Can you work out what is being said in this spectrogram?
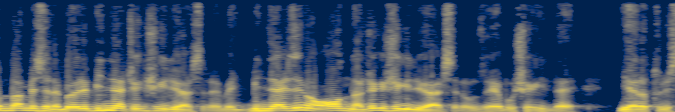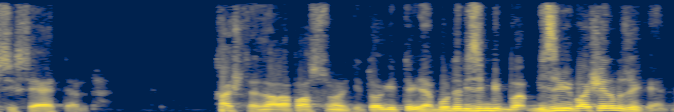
Bundan bir sene böyle binlerce kişi gidiyor her sene. Binlerce değil mi? Onlarca kişi gidiyor her sene uzaya bu şekilde yarı turistik seyahatlerle. Kaç tane Arap astronot gitti, o gitti. Yani burada bizim bir bizim bir başarımız yok yani.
